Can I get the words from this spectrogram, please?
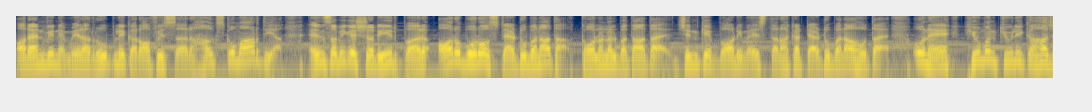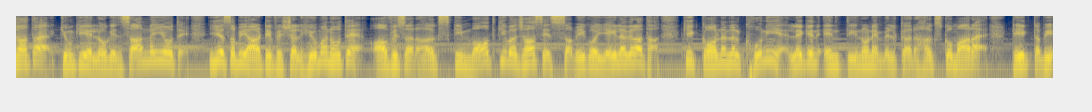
और एनवी ने मेरा रूप लेकर ऑफिसर हक्स को मार दिया। इन सभी के शरीर पर औरबोरोस टैटू बना था। कॉलोनल बताता है, जिनके बॉडी में इस तरह का टैटू बना होता है। उन्हें ह्यूमन क्यूली कहा जाता है, क्योंकि ये लोग इंसान नहीं होते। ये सभी आर्टिफिशियल ह्यूमन होते हैं। ऑफिसर हक्स की मौत की वजह से सभी को यही लग रहा था कि कॉर्नल खूनी है, लेकिन इन तीनों ने मिलकर हक्स को मारा है। ठीक तभी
